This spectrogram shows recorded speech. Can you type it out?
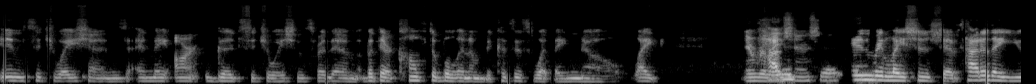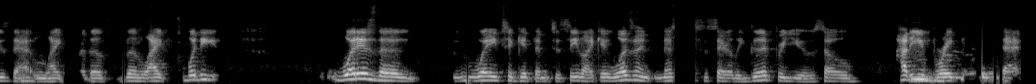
in situations and they aren't good situations for them, but they're comfortable in them because it's what they know? Like in relationships. in relationships, how do they use that? Mm-hmm. Like for the the life. What do you? What is the way to get them to see? Like it wasn't necessarily good for you. So how do you mm-hmm. break that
